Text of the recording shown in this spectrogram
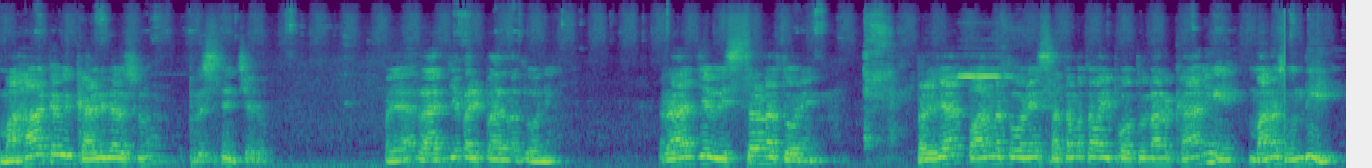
మహాకవి కాళిదాసును ప్రశ్నించాడు. అయ్యా రాజ్య పరిపాలనతోని రాజ్య విస్తరణతోని ప్రజా పాలనతోనే సతమతం అయిపోతున్నాను కానీ మనసు ఉంది.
